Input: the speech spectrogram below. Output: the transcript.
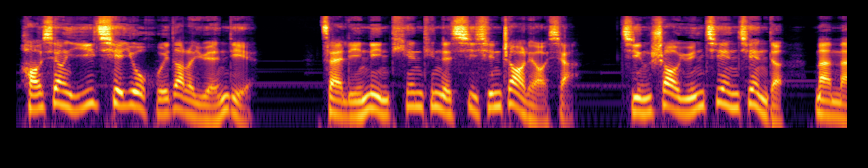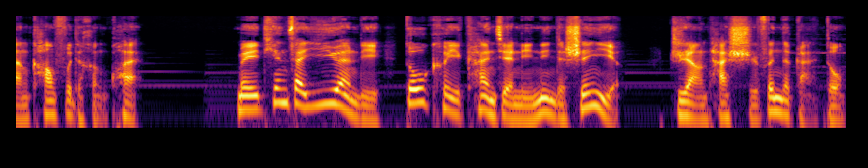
好像一切又回到了原点。在琳琳天天的细心照料下，景少云渐渐的慢慢康复的很快，每天在医院里都可以看见琳琳的身影，这让他十分的感动。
